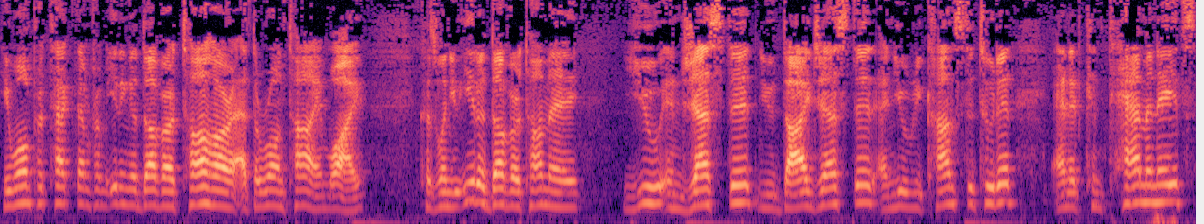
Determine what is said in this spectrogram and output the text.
He won't protect them from eating a davar tahar at the wrong time. Why? Because when you eat a davar tameh, you ingest it, you digest it, and you reconstitute it, and it contaminates,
